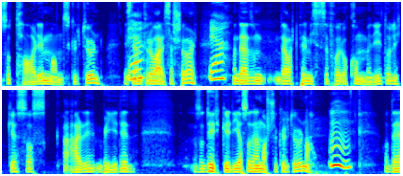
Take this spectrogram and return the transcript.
så tar de mannskulturen istedenfor Ja. å være seg sjøl. Ja. Men det, liksom, det har vært premisset for å komme dit og lykkes, så er det, blir det Så dyrker de også den machokulturen, da. Mm. Og det,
